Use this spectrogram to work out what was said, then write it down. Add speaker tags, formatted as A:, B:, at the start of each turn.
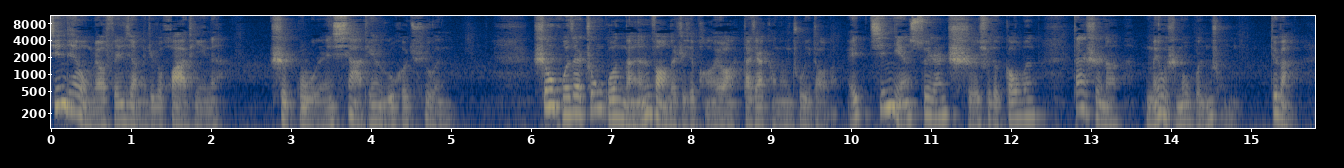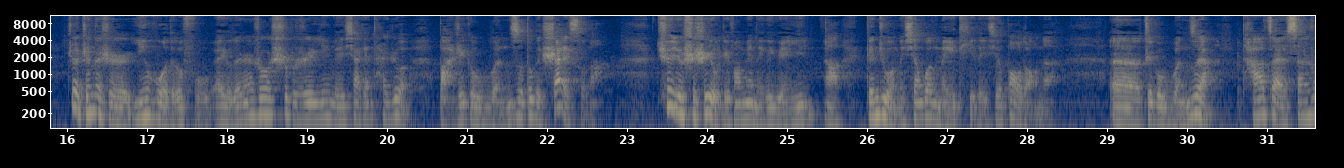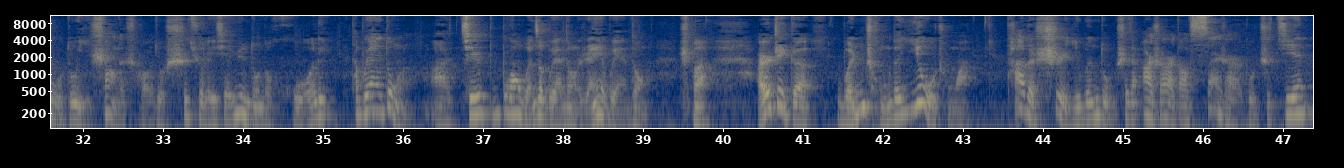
A: 今天我们要分享的这个话题呢，是古人夏天如何驱蚊。生活在中国南方的这些朋友啊，大家可能注意到了，哎，今年虽然持续的高温，但是呢，没有什么蚊虫，对吧？这真的是因祸得福。哎，有的人说，是不是因为夏天太热，把这个蚊子都给晒死了？确确实实有这方面的一个原因啊。根据我们相关媒体的一些报道呢。呃，这个蚊子呀，它在三十五度以上的时候就失去了一些运动的活力，它不愿意动了啊。其实不不光蚊子不愿意动了，人也不愿意动了，是吧？而这个蚊虫的幼虫啊，它的适宜温度是在二十二到三十二度之间，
